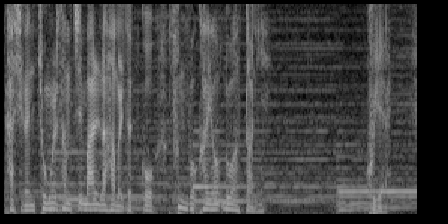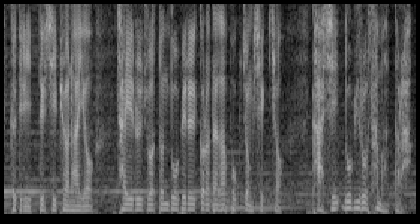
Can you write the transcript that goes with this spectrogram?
다시는 종을 삼지 말라 함을 듣고 순복하여 놓았더니 후에 그들이 뜻이 변하여 자유를 주었던 노비를 끌어다가 복종시켜 다시 노비로 삼았더라.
